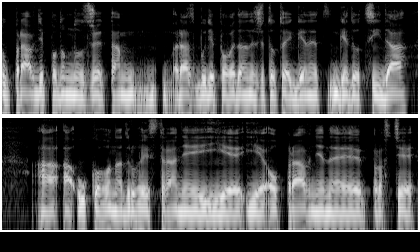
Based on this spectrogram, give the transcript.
tú pravdepodobnosť, že tam raz bude povedané, že toto je genocída a, a u koho na druhej strane je, je oprávnené proste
